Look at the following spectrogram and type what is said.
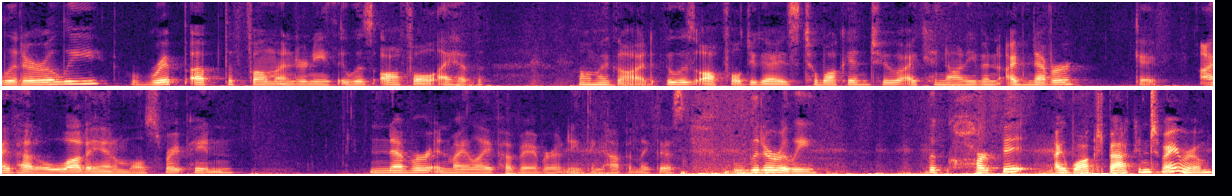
literally rip up the foam underneath. It was awful. I have, oh my God, it was awful, you guys, to walk into. I cannot even, I've never, okay, I've had a lot of animals, right, Peyton? Never in my life have I ever had anything happen like this. Literally, the carpet, I walked back into my room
